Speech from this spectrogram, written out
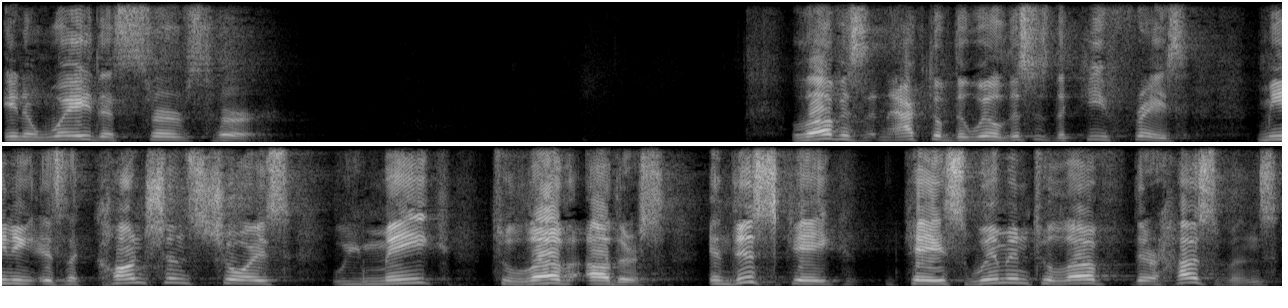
in a way that serves her. Love is an act of the will. This is the key phrase, meaning it's a conscious choice we make to love others. In this case, women to love their husbands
